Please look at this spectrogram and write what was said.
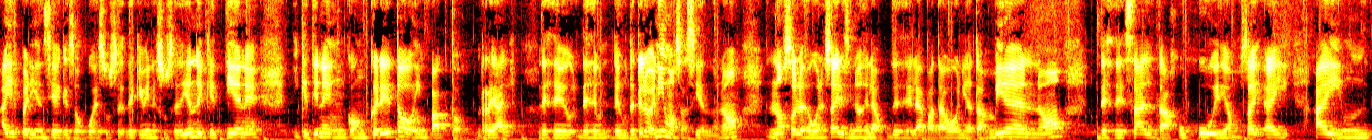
Hay experiencia de que eso puede suceder, de que viene sucediendo y que tiene, y que tiene en concreto impacto real. Desde, desde, UTT lo venimos haciendo, ¿no? No solo desde Buenos Aires, sino desde la, desde la Patagonia también, ¿no? Desde Salta, Jujuy, digamos, hay, hay, hay un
